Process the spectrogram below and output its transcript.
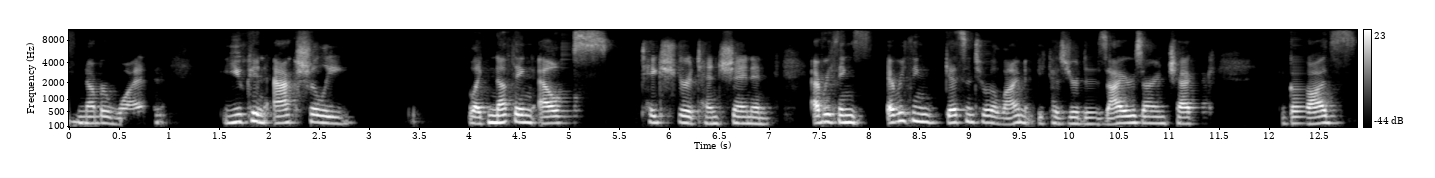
mm-hmm. number one you can actually like nothing else takes your attention and everything's everything gets into alignment because your desires are in check. God's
